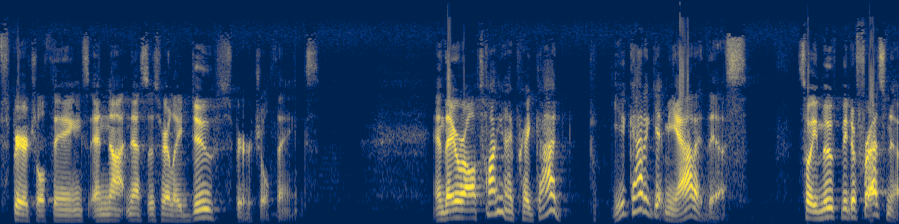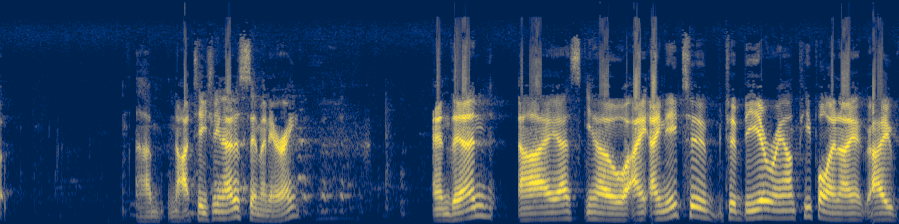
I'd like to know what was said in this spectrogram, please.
spiritual things and not necessarily do spiritual things. And they were all talking. I prayed, God, you got to get me out of this. So he moved me to Fresno. I'm not teaching at a seminary. And then I asked, you know, I, I, need to, to be around people, and I, I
